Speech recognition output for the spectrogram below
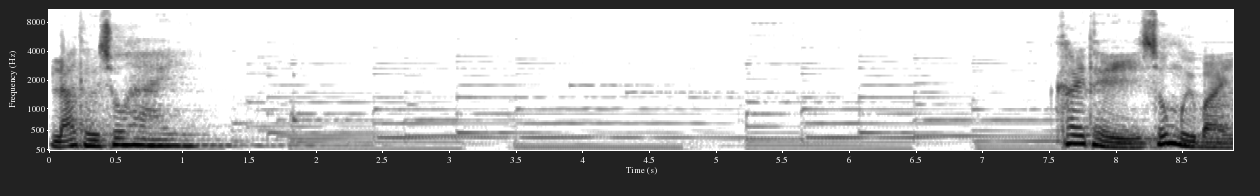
Lá thư số 2 Khai thị số 17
